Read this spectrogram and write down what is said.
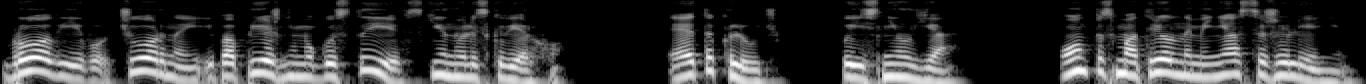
Брови его, черные и по-прежнему густые, вскинулись кверху. «Это ключ», — пояснил я. Он посмотрел на меня с сожалением.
